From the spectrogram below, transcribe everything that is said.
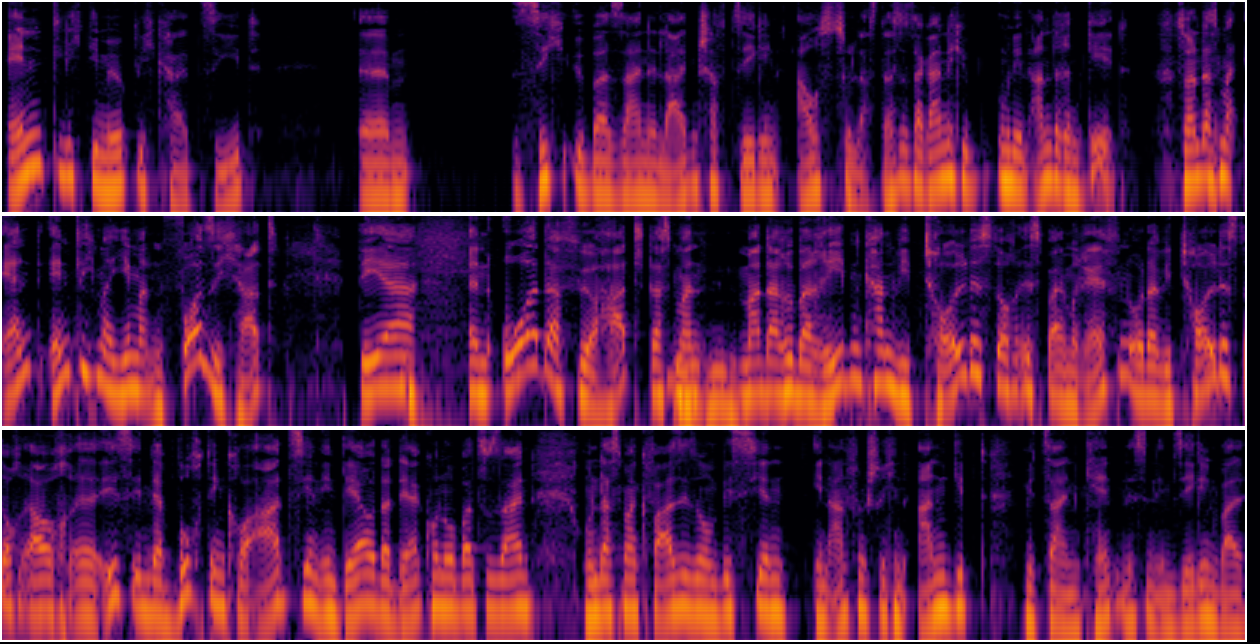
endlich die Möglichkeit sieht, ähm, sich über seine Leidenschaft Segeln auszulassen. Dass es da gar nicht um den anderen geht, sondern dass man end endlich mal jemanden vor sich hat, der ein Ohr dafür hat, dass man mhm. mal darüber reden kann, wie toll das doch ist beim Reffen oder wie toll das doch auch äh, ist, in der Bucht in Kroatien, in der oder der Konoba zu sein und dass man quasi so ein bisschen in Anführungsstrichen angibt mit seinen Kenntnissen im Segeln, weil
